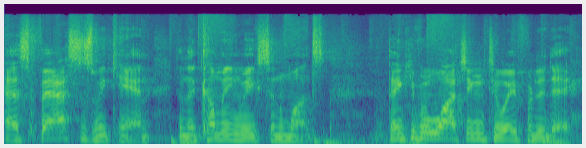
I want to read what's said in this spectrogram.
as fast as we can, in the coming weeks and months. Thank you for watching 2A for today.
